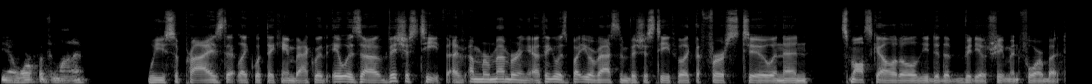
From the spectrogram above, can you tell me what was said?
you know work with them on it. Were you surprised at like what they came back with? It was uh, Vicious Teeth. I, am remembering. I think it was But You Were Vast and Vicious Teeth were like the first two, and then Small Skeletal you did the video treatment for. But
